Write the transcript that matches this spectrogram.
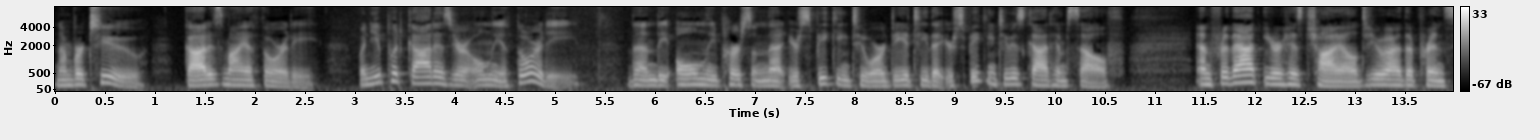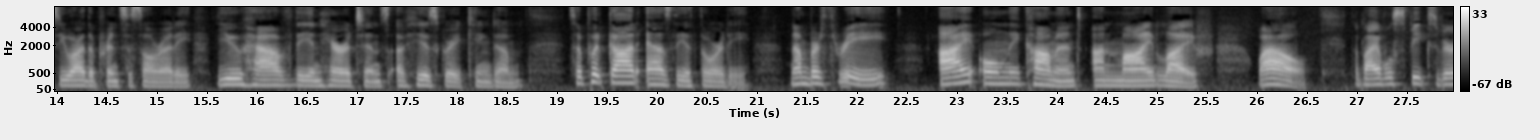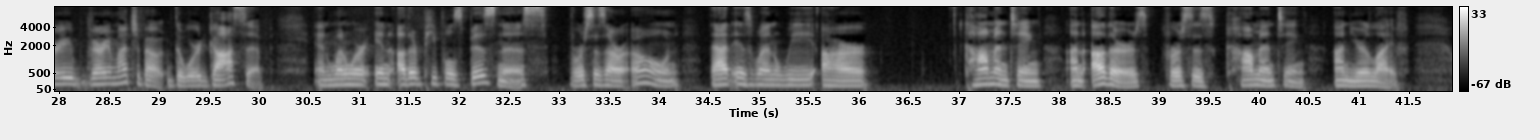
Number two, God is my authority. When you put God as your only authority, then the only person that you're speaking to or deity that you're speaking to is God Himself. And for that, you're His child. You are the prince. You are the princess already. You have the inheritance of His great kingdom. So put God as the authority. Number three, I only comment on my life. Wow, the Bible speaks very, very much about the word gossip. And when we're in other people's business versus our own, that is when we are commenting on others versus commenting on your life.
